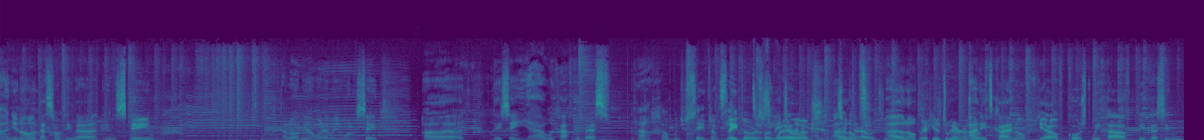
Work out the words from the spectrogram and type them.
and you know that's something that in spain catalonia whatever you want to say uh, they say yeah we have the best uh, how would you say translators or whatever I'm- I'm I don't know. out, I don't know. We're here to learn and well. it's kind of yeah of course we have because in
